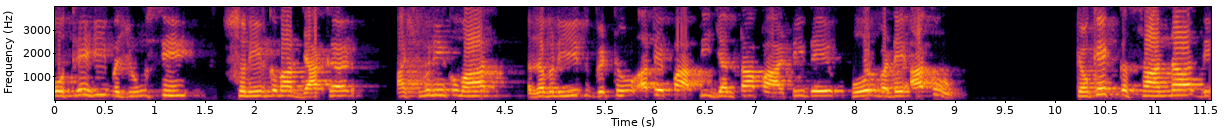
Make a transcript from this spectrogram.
ਉੱਥੇ ਹੀ ਮੌਜੂਦ ਸੀ ਸੁਨੀਲ ਕੁਮਾਰ ਜਾਖੜ, ਅਸ਼ਵਨੀ ਕੁਮਾਰ, ਰਵਨੀਤ ਬਿੱਟੂ ਅਤੇ ਭਾਰਤੀ ਜਨਤਾ ਪਾਰਟੀ ਦੇ ਹੋਰ ਵੱਡੇ ਆਗੂ ਕਿਉਂਕਿ ਕਿਸਾਨਾਂ ਦੀ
